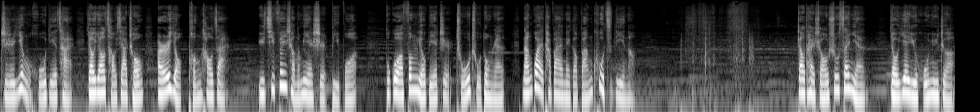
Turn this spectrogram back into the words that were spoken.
只应蝴蝶采。夭夭草下虫，而有蓬蒿在。”语气非常的蔑视鄙薄，不过风流别致，楚楚动人。难怪他不爱那个纨绔子弟呢。赵太守书三言：有夜遇狐女者，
